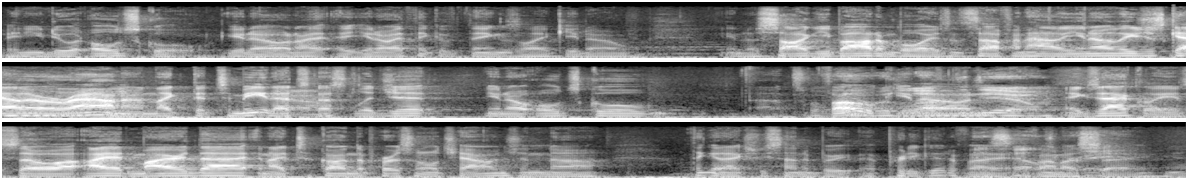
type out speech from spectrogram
and you do it old school you know and i you know i think of things like you know you know soggy bottom boys and stuff and how you know they just gather around and like to me that's Yeah. that's legit you know old school That's what folk we would you know love and- to do. exactly so uh, i admired that and i took on the personal challenge and uh, think it actually sounded pretty uh, good if i if i must great. say yeah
